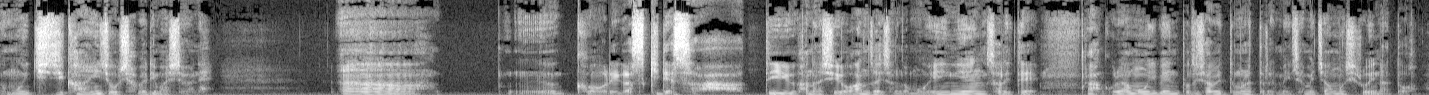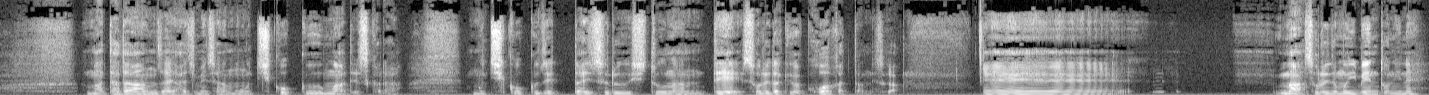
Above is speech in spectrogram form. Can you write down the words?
もう1時間以上喋りましたよね。あこれが好きでさ、っていう話を安西さんがもう延々されて、あ、これはもうイベントで喋ってもらったらめちゃめちゃ面白いなと。まあ、ただ安西はじめさんもう遅刻魔ですから、もう遅刻絶対する人なんで、それだけが怖かったんですが、えー、まあ、それでもイベントにね、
